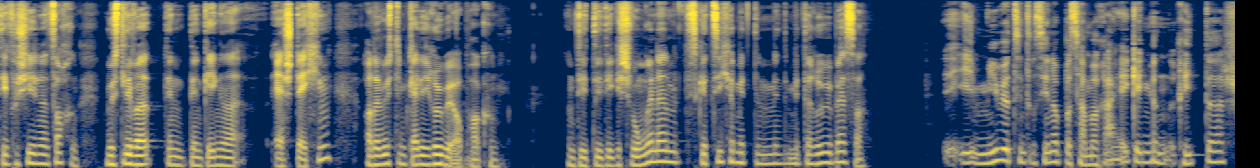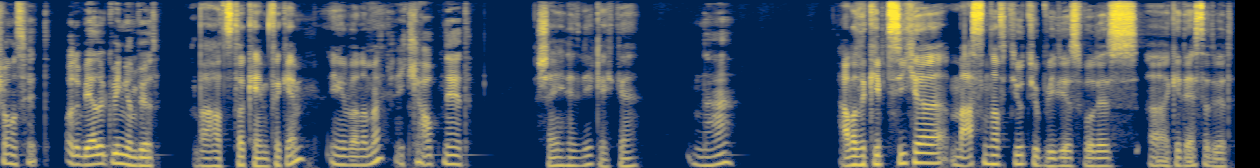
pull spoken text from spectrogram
die verschiedenen Sachen. Müsst lieber den, den Gegner erstechen oder willst ihm gleich die Rübe abhacken? Und die, die, die geschwungenen, das geht sicher mit, mit, mit der Rübe besser. Mich würde es interessieren, ob ein Samurai gegen einen Ritter Chance hätte. Oder wer da gewinnen wird. Aber hat es da Kämpfe gegeben? Irgendwann einmal? Ich glaube nicht. Wahrscheinlich nicht wirklich, gell? Na, Aber da gibt es sicher massenhaft YouTube-Videos, wo das äh, getestet wird.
